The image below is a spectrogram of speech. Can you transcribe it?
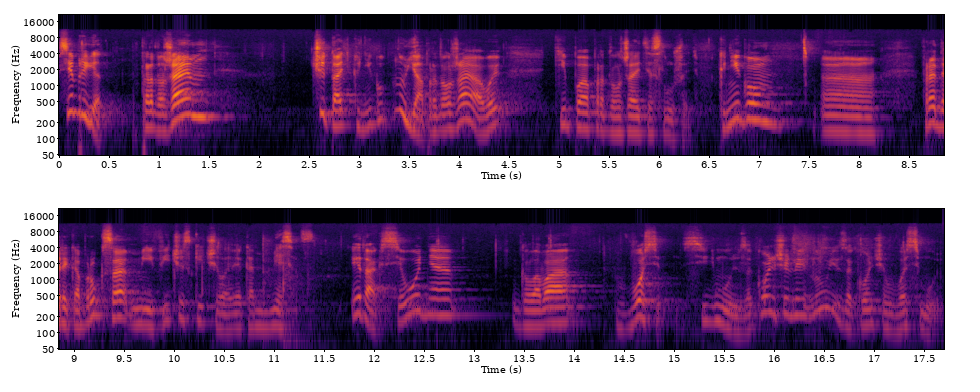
Всем привет! Продолжаем читать книгу. Ну, я продолжаю, а вы типа продолжаете слушать. Книгу э, Фредерика Брукса «Мифический человека-месяц». Итак, сегодня глава 8. Седьмую закончили, ну и закончим восьмую.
